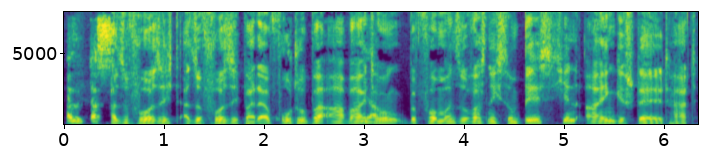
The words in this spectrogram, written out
Also das. Also Vorsicht, also Vorsicht bei der Fotobearbeitung, ja. bevor man sowas nicht so ein bisschen eingestellt hat.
